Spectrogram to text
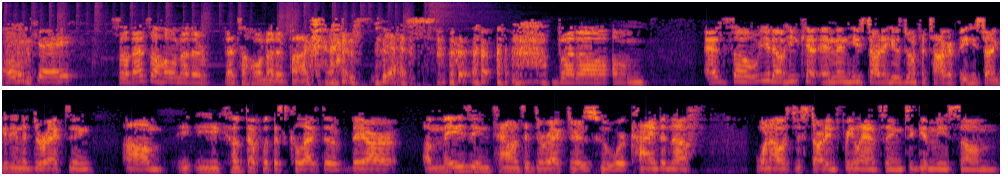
okay. okay. So that's a whole nother that's a whole nother podcast. Yes. but um and so, you know, he kept and then he started he was doing photography, he started getting into directing. Um he, he hooked up with this collective. They are amazing, talented directors who were kind enough when I was just starting freelancing to give me some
